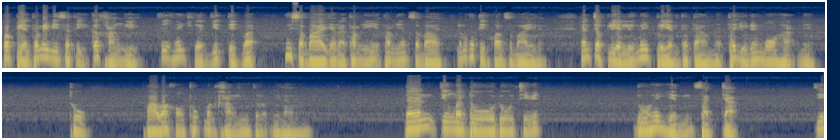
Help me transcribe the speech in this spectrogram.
พอเปลี่ยนถ้าไม่มีสติก็ขังอีก คือให้เกิดยึดติดว่า เฮ้ยสบายจังนะทำนี้ทำนี้สบาย แล้วมันก็ติดความสบายเลยงั้นจะเปลี่ยนหรือไม่เปลี่ยนก็ตามเนะถ้าอยู่ด้วยโมหะเนี่ย ถูกภาวะของทุกข์มันขังอยู่ตลอดเวลา ดังนั้นจึงมาดูดูชีวิต ดูให้เห็นสัจจะที่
